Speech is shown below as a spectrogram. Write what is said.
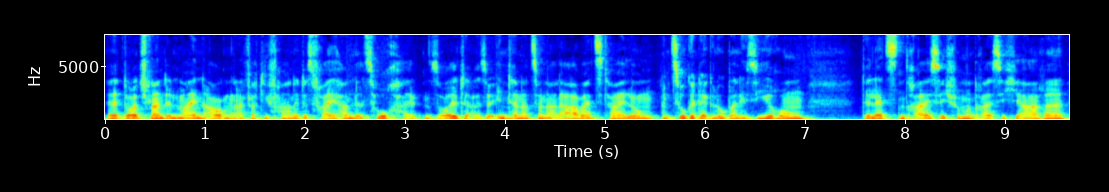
äh, Deutschland in meinen Augen einfach die Fahne des Freihandels hochhalten sollte. Also internationale Arbeitsteilung im Zuge der Globalisierung der letzten 30, 35 Jahre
